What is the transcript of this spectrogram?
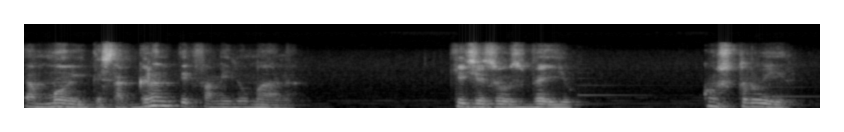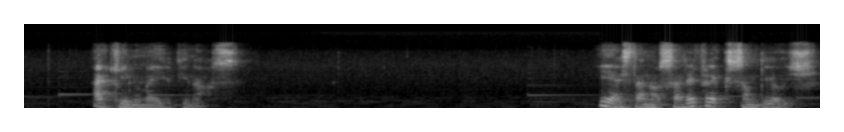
é a mãe desta grande família humana que Jesus veio construir aqui no meio de nós. E esta é a nossa reflexão de hoje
